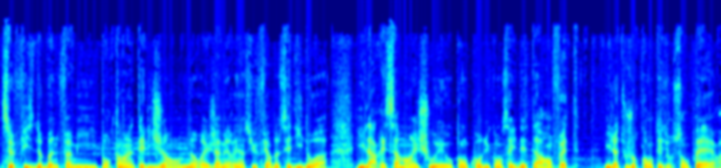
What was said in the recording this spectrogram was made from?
Ce fils de bonne famille, pourtant intelligent, n'aurait jamais rien su faire de ses dix doigts. Il a récemment échoué au concours du Conseil d'État. En fait, il a toujours compté sur son père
